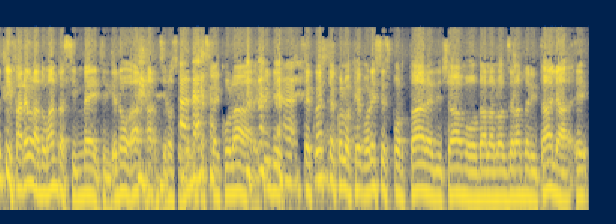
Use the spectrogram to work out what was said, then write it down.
ti farei una domanda simmetrica, no, anzi non significa ah, speculare, quindi ah, se questo è quello che vorresti esportare diciamo dalla Nuova Zelanda all'Italia e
